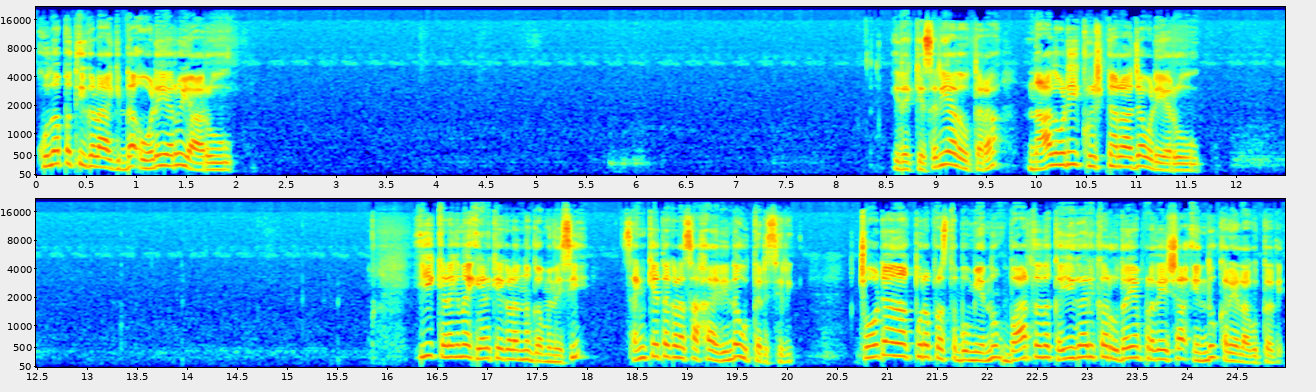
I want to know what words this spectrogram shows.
ಕುಲಪತಿಗಳಾಗಿದ್ದ ಒಡೆಯರು ಯಾರು? ಇದಕ್ಕೆ ಸರಿಯಾದ ಉತ್ತರ, ನಾಲ್ವಡಿ ಕೃಷ್ಣರಾಜ ಒಡೆಯರು. ಈ ಕೆಳಗಿನ ಹೇಳಿಕೆಗಳನ್ನು ಗಮನಿಸಿ. ಸಂಕೇತಗಳ ಸಹಾಯದಿಂದ ಉತ್ತರಿಸಿರಿ. ಛೋಟಾ ನಾಗ್ಪುರ ಪ್ರಸ್ಥಭೂಮಿಯನ್ನು ಭಾರತದ ಕೈಗಾರಿಕಾ ಹೃದಯ ಪ್ರದೇಶ ಎಂದು ಕರೆಯಲಾಗುತ್ತದೆ.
